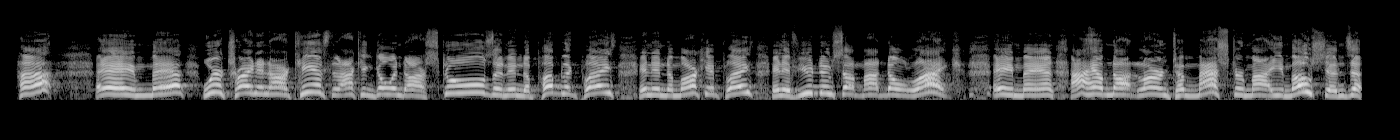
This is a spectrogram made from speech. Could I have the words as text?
Huh? Amen. We're training our kids that I can go into our schools and in the public place and in the marketplace. And if you do something I don't like, amen, I have not learned to master my emotions uh,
